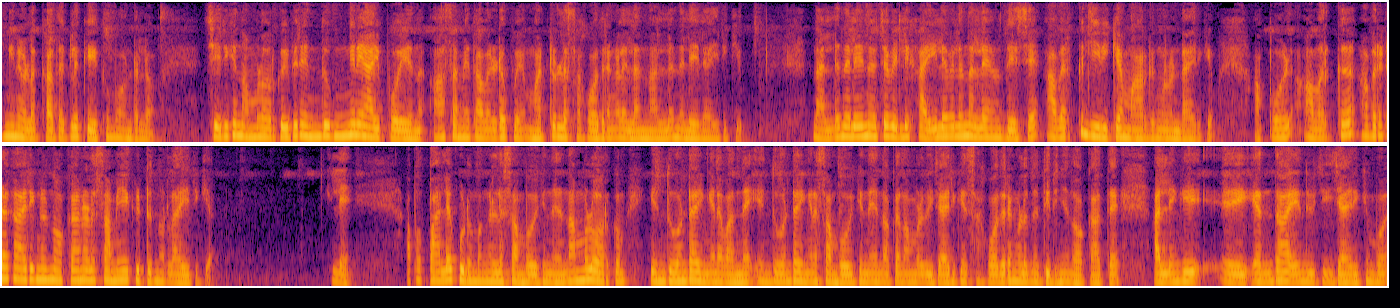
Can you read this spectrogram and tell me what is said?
ഇങ്ങനെയുള്ള കഥകൾ കേൾക്കുമ്പോൾ ഉണ്ടല്ലോ. ശരിക്കും നമ്മൾ ഓർക്കും ഇവരെന്തിങ്ങനെ ആയിപ്പോയെന്ന്. ആ സമയത്ത് അവരുടെ മറ്റുള്ള സഹോദരങ്ങളെല്ലാം നല്ല നിലയിലായിരിക്കും. നല്ല നിലയെന്ന് വെച്ചാൽ വലിയ ഹൈ ലെവലെന്നല്ല ഞാൻ ഉദ്ദേശിച്ചത് അവർക്ക് ജീവിക്കാൻ മാർഗങ്ങളുണ്ടായിരിക്കും. അപ്പോൾ അവർക്ക് അവരുടെ കാര്യങ്ങൾ നോക്കാനുള്ള സമയം കിട്ടുന്നുള്ളായിരിക്കാം ഇല്ലേ? അപ്പോൾ പല കുടുംബങ്ങളിൽ സംഭവിക്കുന്നത് നമ്മൾ ഓർക്കും എന്തുകൊണ്ടാണ് ഇങ്ങനെ വന്നത് എന്തുകൊണ്ടാണ് ഇങ്ങനെ സംഭവിക്കുന്നതെന്നൊക്കെ നമ്മൾ വിചാരിക്കും. സഹോദരങ്ങളൊന്നും തിരിഞ്ഞു നോക്കാത്ത അല്ലെങ്കിൽ എന്താ എന്ന് വിചാരിക്കുമ്പോൾ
